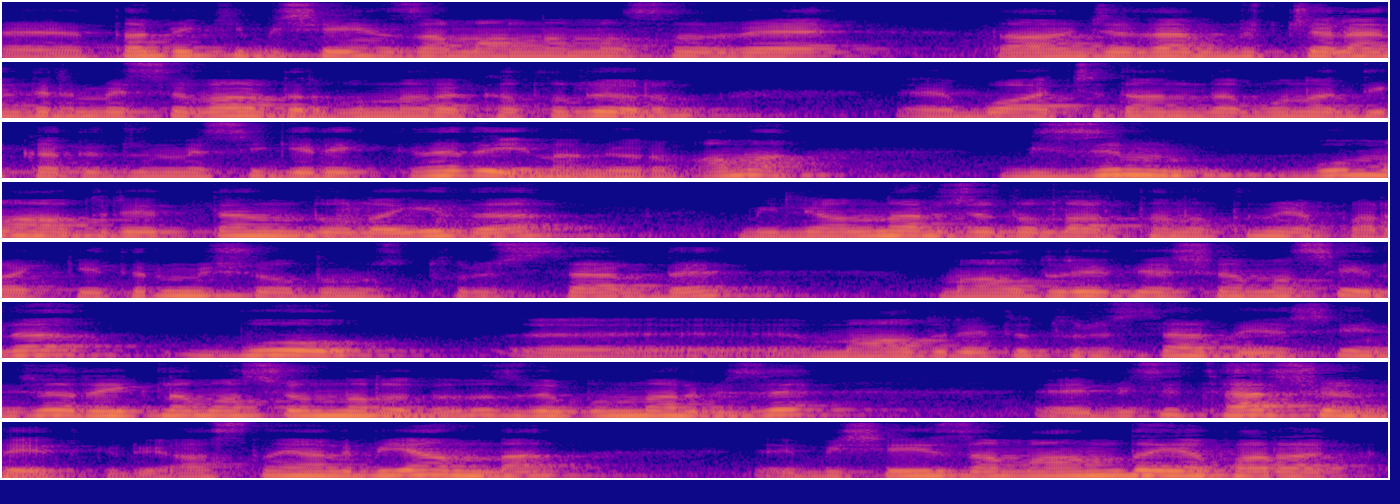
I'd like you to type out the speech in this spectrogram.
e, tabii ki bir şeyin zamanlaması ve daha önceden bütçelendirmesi vardır. Bunlara katılıyorum. E, bu açıdan da buna dikkat edilmesi gerektiğine de inanıyorum. Ama bizim bu mağduriyetten dolayı da milyonlarca dolar tanıtım yaparak getirmiş olduğumuz turistler de mağduriyet yaşamasıyla bu e, mağduriyeti turistler de yaşayınca reklamasyonlar alıyoruz ve bunlar bize e, bizi ters yönde etkiliyor. Aslında yani bir yandan e, bir şeyi zamanında yaparak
